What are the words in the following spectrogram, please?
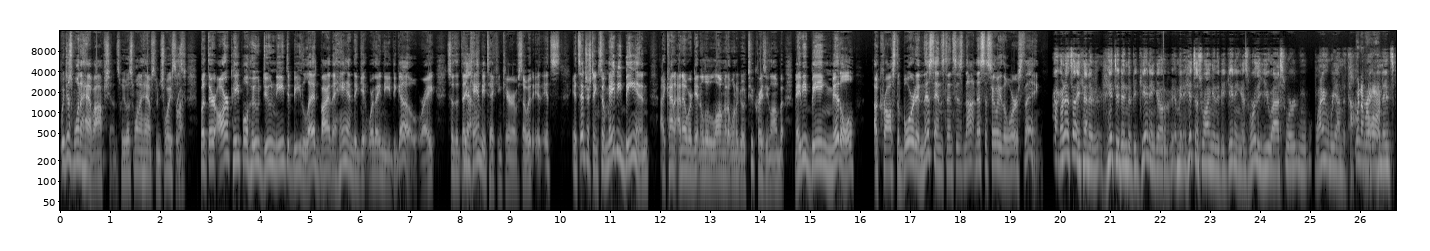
we just want to have options. We just want to have some choices. Right. But there are people who do need to be led by the hand to get where they need to go, right? So that they Yeah. can be taken care of. So it, it it's it's interesting. So maybe being, I kind of I know we're getting a little long. I don't want to go too crazy long, but maybe being middle across the board in this instance is not necessarily the worst thing. Well, that's why I kind of hinted in the beginning of, I mean, it hits us wrong in the beginning as we're the U.S. We're, why aren't we on the top? We're number right? one. And it's,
